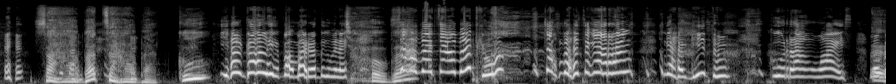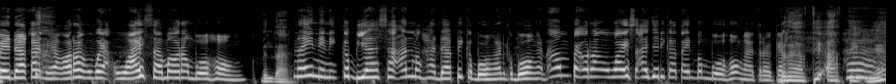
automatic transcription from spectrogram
Sahabat sahabatku, Ya kali Pak Mario tuh bilang coba sahabat-sahabatku coba sekarang nggak gitu kurang wise lo Eh. bedakan ya orang wise sama orang bohong bentar. nah ini nih kebiasaan menghadapi kebohongan-kebohongan sampai orang wise aja dikatain pembohong nggak Troker Berarti Ah. artinya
